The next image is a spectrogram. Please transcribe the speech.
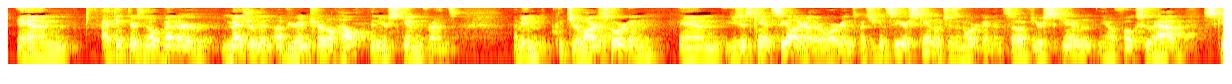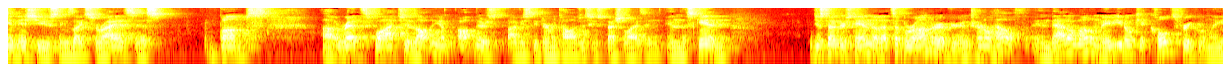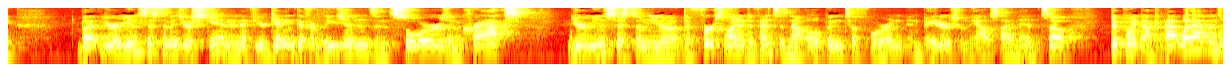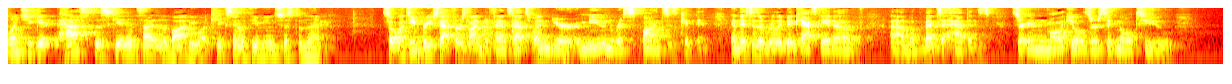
And I think there's no better measurement of your internal health than your skin, friends. I mean, it's your largest organ, and you just can't see all your other organs, but you can see your skin, which is an organ. And so, if your skin, you know, folks who have skin issues, things like psoriasis, bumps, uh, red splotches, all, you know, all, there's obviously dermatologists who specialize in, in the skin. Just understand though, that's a barometer of your internal health. And that alone, maybe you don't get colds frequently, but your immune system is your skin, and if you're getting different lesions and sores and cracks, your immune system, you know, the first line of defense is now open to foreign invaders from the outside in. So, good point, Dr. Pat. What happens once you get past the skin inside of the body? What kicks in with the immune system then? So once you breach that first line of defense, that's when your immune response is kicked in, and this is a really big cascade of, um, events that happens. Certain molecules are signaled to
